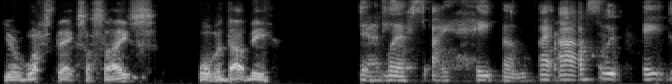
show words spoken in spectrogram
your worst exercise, what would that be? Deadlifts. I hate them. I absolutely hate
